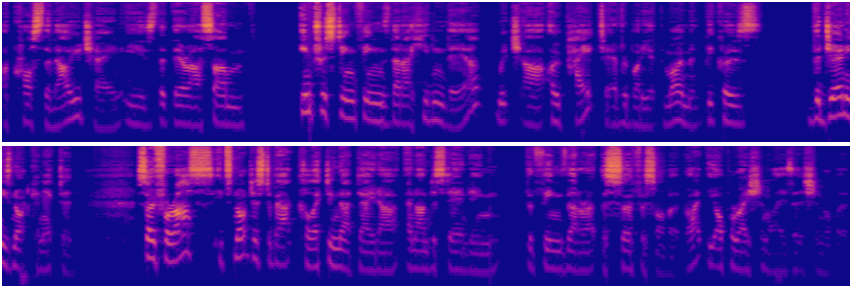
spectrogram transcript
across the value chain is that there are some interesting things that are hidden there which are opaque to everybody at the moment because the journey is not connected. So for us it's not just about collecting that data and understanding the things that are at the surface of it right? The operationalization of it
